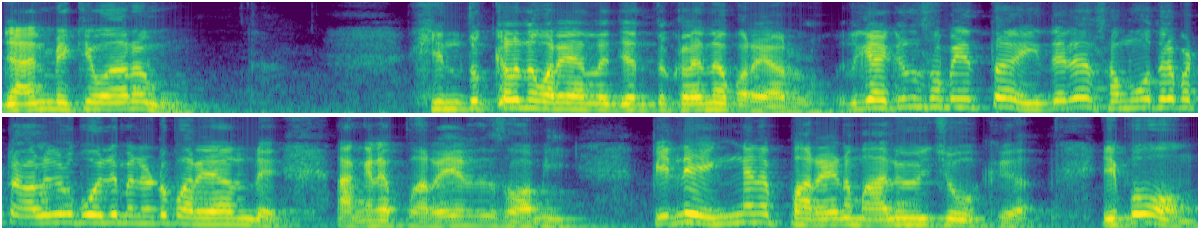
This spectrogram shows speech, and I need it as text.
ഞാൻ മിക്കവാറും ഹിന്ദുക്കൾ എന്ന് പറയാറില്ല ജന്തുക്കൾ എന്നേ പറയാറുള്ളൂ. ഇത് കേൾക്കുന്ന സമയത്ത് ഇതിലെ സമൂഹത്തിൽപ്പെട്ട ആളുകൾ പോലും എന്നോട് പറയാറുണ്ട്. അങ്ങനെ പറയരുത് സ്വാമി. പിന്നെ എങ്ങനെ പറയണം ആലോചിച്ച് നോക്കുക. ഇപ്പോൾ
